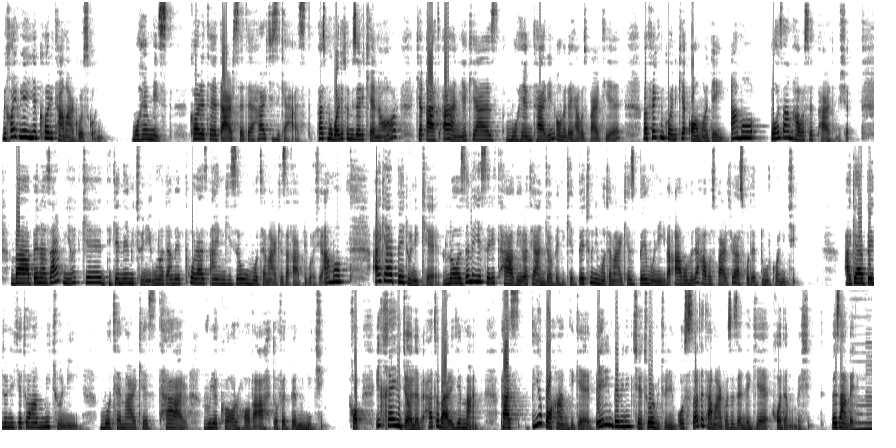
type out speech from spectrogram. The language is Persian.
می‌خوای روی یک کاری تمرکز کنی. مهم نیست. کارت درست هر چیزی که هست. پس موبایل تو می‌ذاری کنار که قطعا یکی از مهمترین عاملهای حواس پرتیه و فکر می‌کنی که آماده ای اما بازم حواست پرت میشه. و به نظر میاد که دیگه نمی‌تونی اون آدم پر از انگیزه و متمرکز قبلی باشی. اما اگر بدونی که لازم یه سری تغییراتی انجام بدی که بتونی متمرکز بمونی و عوامل حواس پرتی رو از خودت دور کنی چی؟ اگر بدونی که تو هم می‌تونی متمرکزتر روی کارها و اهدافت بمونی چی؟ خب این خیلی جالبه حتی برای من پس بیا با هم دیگه بریم ببینیم چطور می‌تونیم استاد تمرکز زندگی خودمون بشیم بزن بریم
